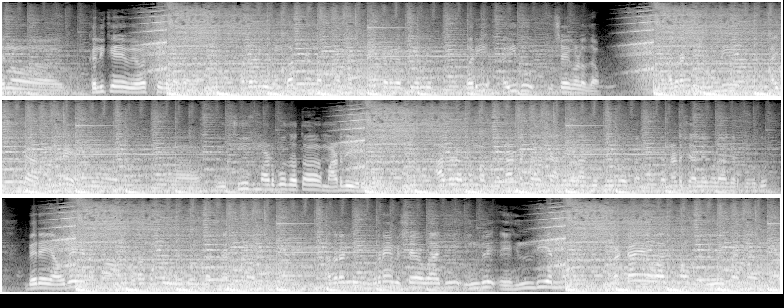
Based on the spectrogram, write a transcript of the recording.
ಏನು ಕಲಿಕೆ ವ್ಯವಸ್ಥೆಗಳಿದ್ದಾವೆ ಅದರಲ್ಲಿ ಒಂಬತ್ತನೇ ಮತ್ತು ಹತ್ತನೇ ತರಗತಿಯಲ್ಲಿ ಬರೀ ಐದು ವಿಷಯಗಳಿದಾವೆ. ಅದರಲ್ಲಿ ಹಿಂದಿ, ಐಚ್ಛಿಕ ಅಂದರೆ ನೀವು ಚೂಸ್ ಮಾಡ್ಬೋದು ಅಥವಾ ಮಾಡದೇ ಇರ್ಬೋದು. ಆದರೆ ನಮ್ಮ ಕರ್ನಾಟಕ ಶಾಲೆಗಳಾಗಿರ್ಬೋದು ನಮ್ಮ ಕನ್ನಡ ಶಾಲೆಗಳಾಗಿರ್ಬೋದು, ಬೇರೆ ಯಾವುದೇ ನಮ್ಮ ಬಡ ಮಕ್ಕಳು ಓದುವಂಥ ಶಾಲೆಗಳಾಗಿರ್ಬೋದು ಅದರಲ್ಲಿ ಮೂರನೇ ವಿಷಯವಾಗಿ ಇಂಗ್ಲಿ ಹಿಂದಿಯನ್ನು ಕಡ್ಡಾಯವಾಗಿ ನಾವು ಕಲಿಯಬೇಕಾದಂತಹ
